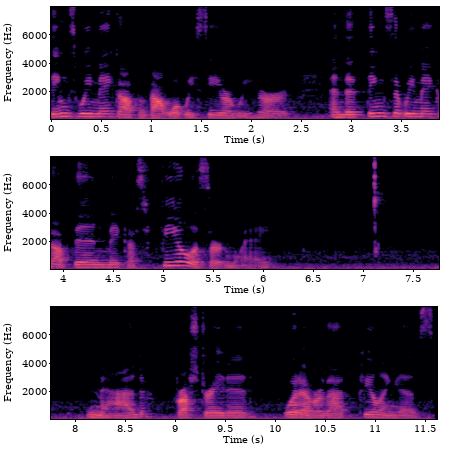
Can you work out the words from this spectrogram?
things we make up about what we see or we heard. And the things that we make up then make us feel a certain way mad, frustrated, whatever that feeling is.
